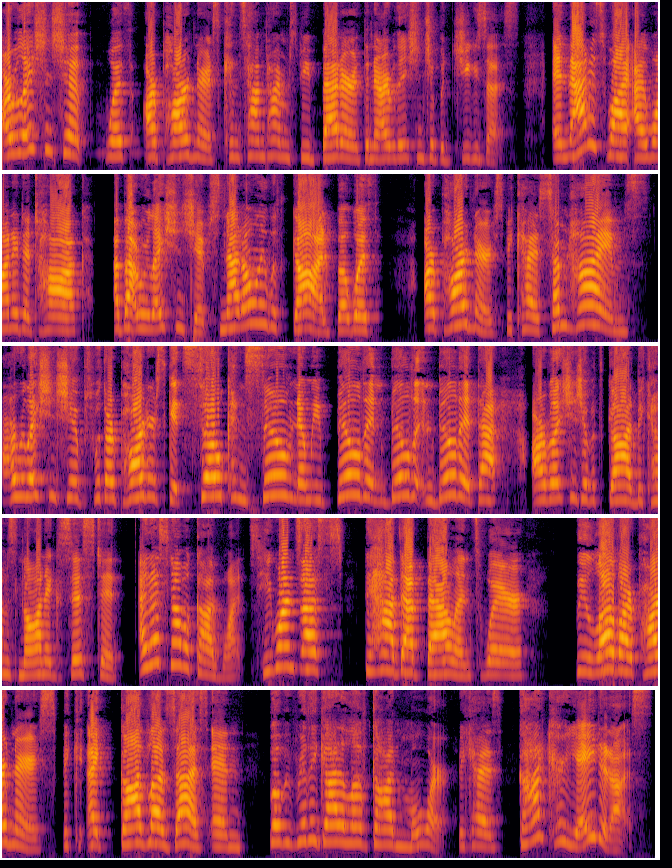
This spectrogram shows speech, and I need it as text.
Our relationship with our partners can sometimes be better than our relationship with Jesus. And that is why I wanted to talk about relationships, not only with God, but with our partners, because sometimes our relationships with our partners get so consumed and we build it and build it and build it that our relationship with God becomes non existent. And that's not what God wants. He wants us to have that balance where we love our partners like God loves us and but we really got to love God more because God created us.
